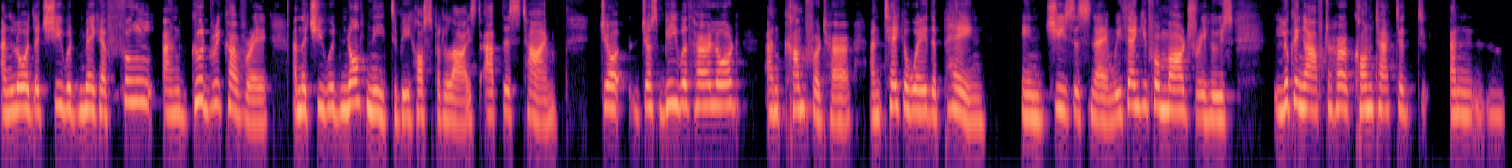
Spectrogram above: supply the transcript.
And Lord, that she would make a full and good recovery and that she would not need to be hospitalized at this time. Jo- just be with her, Lord, and comfort her and take away the pain in Jesus' name. We thank you for Marjorie, who's looking after her, contacted and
